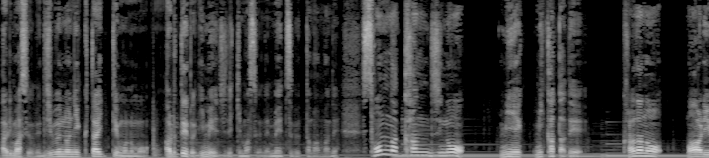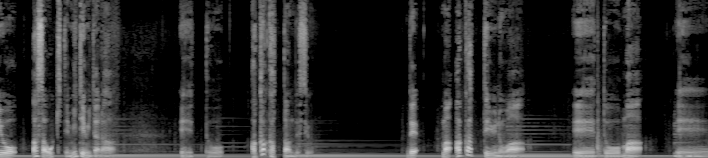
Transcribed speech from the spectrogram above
ありますよね。自分の肉体っていうものもある程度イメージできますよね。目つぶったままね。そんな感じの見え、見方で、体の周りを朝起きて見てみたら、えー、っと、赤かったんですよ。で、まあ赤っていうのは、えー、っと、まあ、え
